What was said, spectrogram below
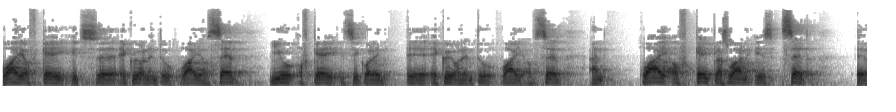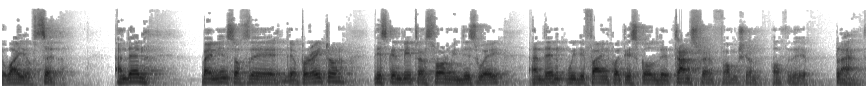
y of k uh, equivalent to y of z, u of k it's equivalent, uh, equivalent to y of z, and y of k plus 1 is z uh, y of z. And then by means of the, the operator, this can be transformed in this way, and then we define what is called the transfer function of the plant.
